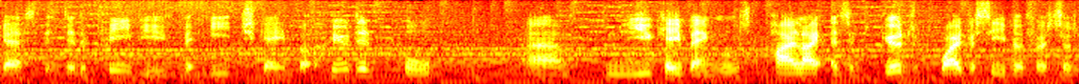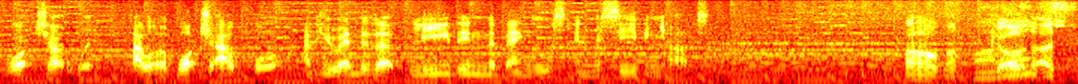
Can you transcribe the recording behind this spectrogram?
guests that did a preview for each game. But who did Paul um, from the UK Bengals highlight as a good wide receiver for us to watch out with, uh, watch out for, and who ended up leading the Bengals in receiving yards? oh my god. I, Miles?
